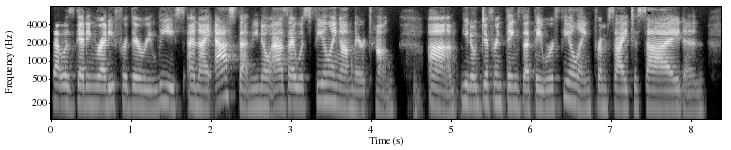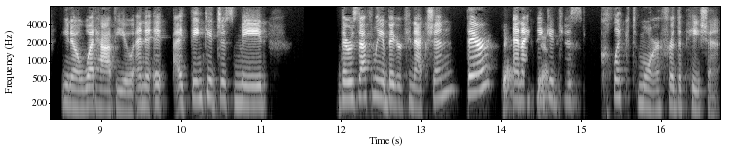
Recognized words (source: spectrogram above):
that was getting ready for their release. And I asked them, you know, as I was feeling on their tongue, um, you know, different things that they were feeling from side to side and, you know, what have you. And it, it I think it just made there was definitely a bigger connection there. Yeah, and I think yeah. it just clicked more for the patient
